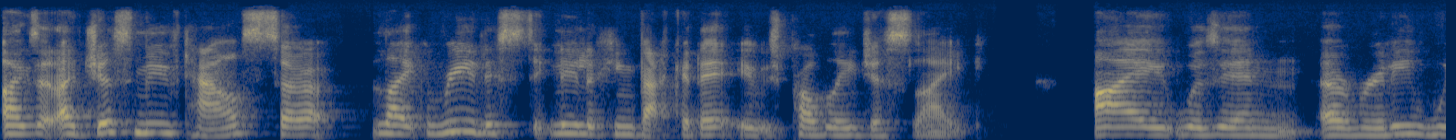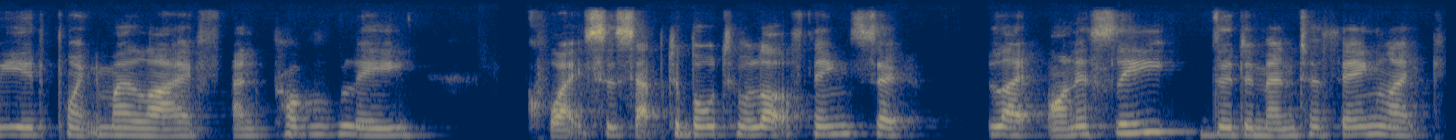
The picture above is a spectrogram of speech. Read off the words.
I I just moved house, so like realistically looking back at it, it was probably just like I was in a really weird point in my life and probably quite susceptible to a lot of things. So like honestly, the Dementor thing, like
